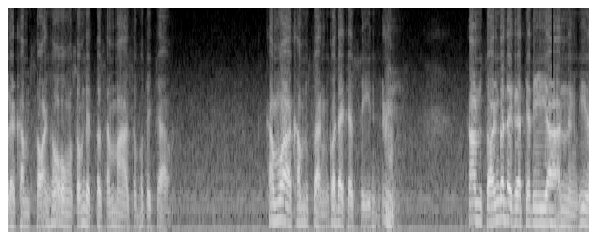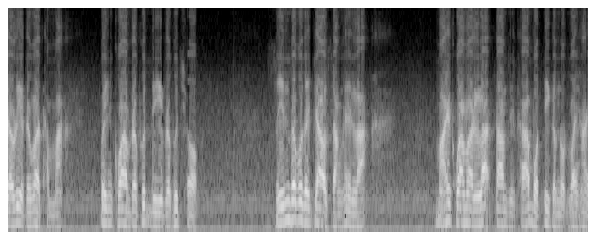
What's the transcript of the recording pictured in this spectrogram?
และคำสอนขององค์สมเด็จพระสัมมาสัมพุทธเจ้าคำว่าคำสั่งก็ได้แก่ศีล คำสอนก็ได้แก่จริยาอันหนึ่งที่เราเรียกกันว่าธรรมะ เป็นความประพฤติดีประพฤติชอบ ศีลพระพุทธเจ้าสั่งให้ละ หมายความว่าละตามสิกขาบทที่กำหนดไว้ให้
